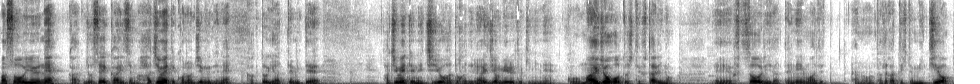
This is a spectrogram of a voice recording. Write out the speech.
まあ、そういうね女性会員さんが初めてこのジムでね格闘技やってみて初めてね地上波とかで来場を見るときにねこう前情報として2人の、えー、ストーリーだったりね今まであの戦ってきた道を、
